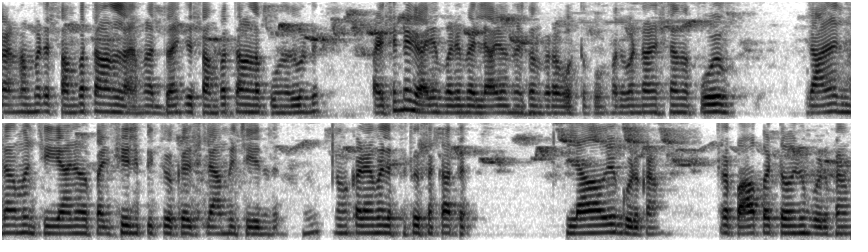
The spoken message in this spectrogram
കാരണം നമ്മുടെ സമ്പത്താണല്ലോ നമ്മൾ അധ്വാനിച്ച സമ്പത്താണല്ലോ പോകുന്നത്. അതുകൊണ്ട് പൈസന്റെ കാര്യം വരുമ്പോൾ എല്ലാവരും നിൽക്കാൻ പിറകോട്ട് പോകും. അതുകൊണ്ടാണ് ഇസ്ലാം എപ്പോഴും ദാനധർമ്മം ചെയ്യാനോ പരിശീലിപ്പിക്കുകയോ ഒക്കെ ഇസ്ലാമിൽ ചെയ്യുന്നത്. നമുക്കറിയാമല്ലോ ഫിത്ർ സക്കാത്ത് എല്ലാവരും കൊടുക്കണം. എത്ര പാവപ്പെട്ടവനും കൊടുക്കണം.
